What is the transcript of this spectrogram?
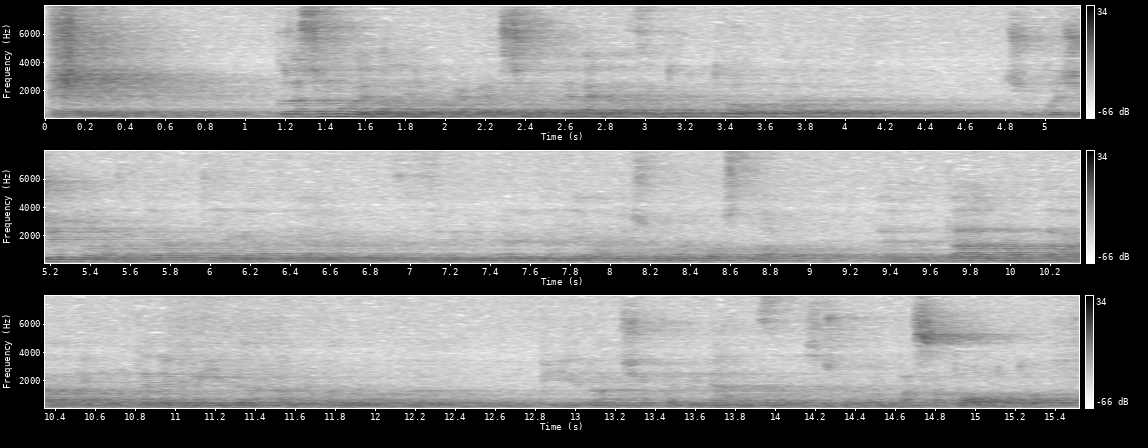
Eh, cosa si muoveva all'epoca? Beh, si muoveva innanzitutto eh, 500 latitanti legati alle organizzazioni criminali italiane sulla costa eh, dalmata e montenegrina avevano piena cittadinanza, senso avevano il passaporto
